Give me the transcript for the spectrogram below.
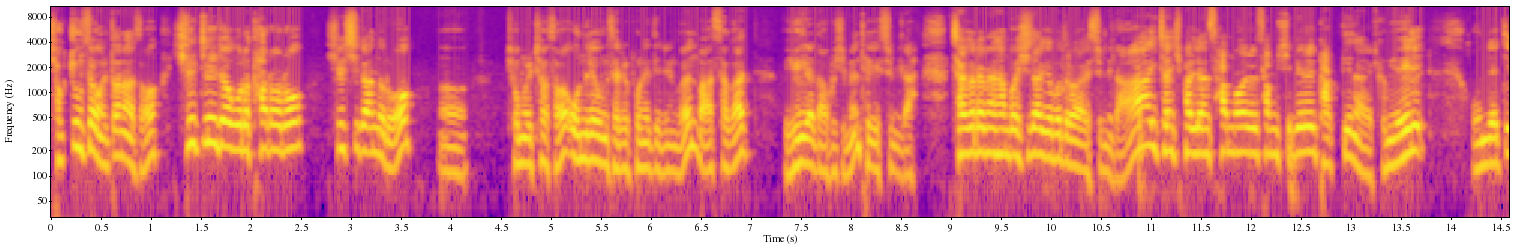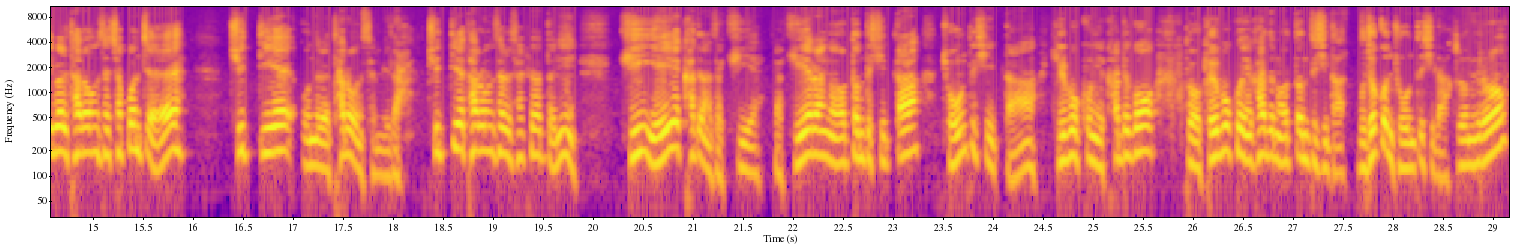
적중성을 떠나서 실질적으로 타로로 실시간으로 어, 점을 쳐서 오늘의 운세를 보내드리는 건 마스터가 유일하다 보시면 되겠습니다. 자 그러면 한번 시작해 보도록 하겠습니다. 2018년 3월 30일 닭띠날 금요일 오늘의 띠별 타로 운세 첫 번째 쥐띠의 오늘의 타로 운세입니다. 쥐띠의 타로 운세를 살펴봤더니 귀예의 카드 나서 귀예. 귀예라는 건 어떤 뜻이 있다? 좋은 뜻이 있다. 길복궁의 카드고 또 결복궁의 카드는 어떤 뜻이다? 무조건 좋은 뜻이다. 그러므로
